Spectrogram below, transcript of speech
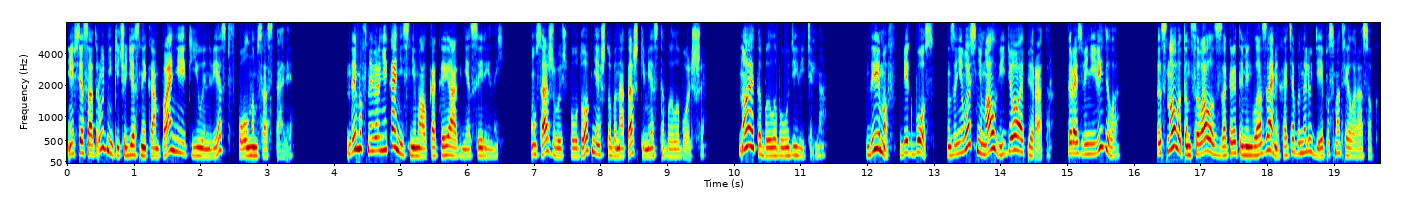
и все сотрудники чудесной компании Q Invest в полном составе. Дымов наверняка не снимал, как и Агния с Ириной. Усаживаюсь поудобнее, чтобы Наташке места было больше. Но это было бы удивительно. Дымов, Биг Босс, за него снимал видеооператор. Ты разве не видела? Ты снова танцевала с закрытыми глазами, хотя бы на людей посмотрела разок.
